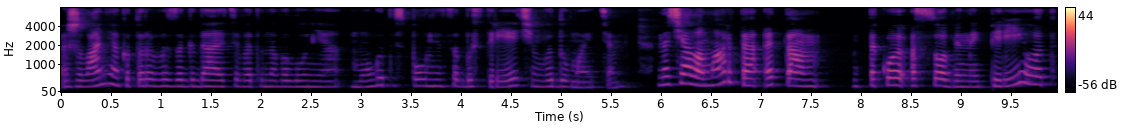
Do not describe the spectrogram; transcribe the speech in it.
желания, которые вы загадаете в это новолуние, могут исполниться быстрее, чем вы думаете. Начало марта — это такой особенный период,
